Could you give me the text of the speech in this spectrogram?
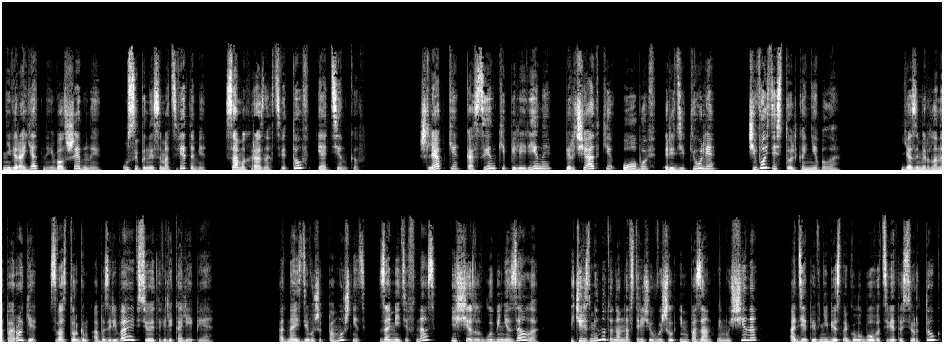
невероятные, волшебные, усыпанные самоцветами самых разных цветов и оттенков. Шляпки, косынки, пелерины, перчатки, обувь, редикюли. Чего здесь только не было. Я замерла на пороге, с восторгом обозревая все это великолепие. Одна из девушек-помощниц, заметив нас, исчезла в глубине зала, и через минуту нам навстречу вышел импозантный мужчина, одетый в небесно-голубого цвета сюртук,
